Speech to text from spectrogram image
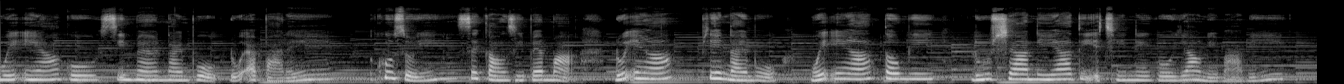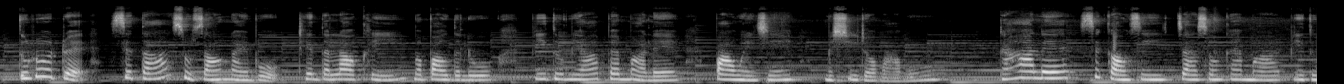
ငွေအင်အားကိုစီမံနိုင်ဖို့လိုအပ်ပါတယ်။အ ခုဆိုရင်စစ်ကောင်စီဘက်မှလူအင်အားဖြည့်နိုင်ဖို့ငွေအင်အားသုံးပြီးလူရှာနေရသည့်အခြေအနေကိုရောက်နေပါပြီ။သူတို့အတွက်စစ်သားစုဆောင်းနိုင်ဖို့ထင်သလောက်ခီးမပေါက်သလိုပြည်သူများဘက်မှလည်းပါဝင်ခြင်းမရှိတော့ပါဘူး။ဒါဟာလည်းစစ်ကောင်စီကြာဆုံးခန်းမှာပြည်သူ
